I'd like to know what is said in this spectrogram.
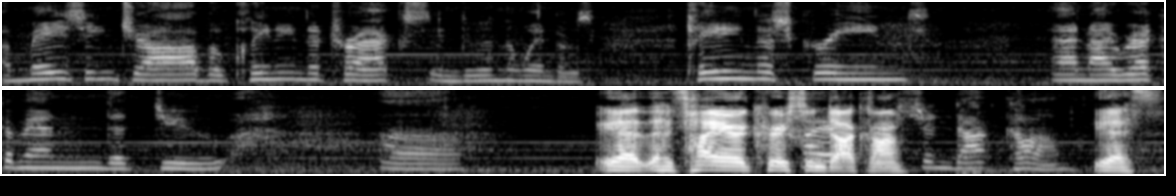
amazing job of cleaning the tracks and doing the windows, cleaning the screens, and I recommend that you uh, Yeah, that's hirechristian.com. hirechristian.com. Yes.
